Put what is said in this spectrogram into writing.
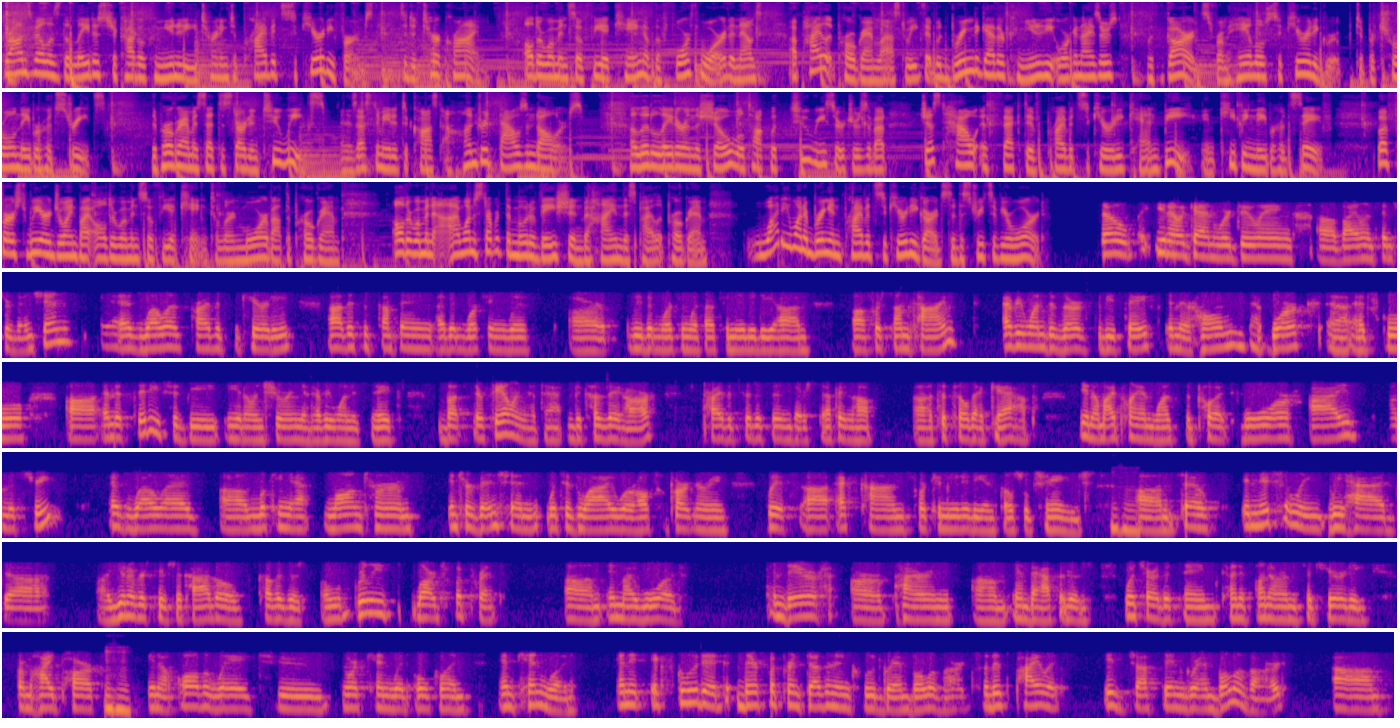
Bronzeville is the latest Chicago community turning to private security firms to deter crime. Alderwoman Sophia King of the 4th Ward announced a pilot program last week that would bring together community organizers with guards from Halo Security Group to patrol neighborhood streets. The program is set to start in two weeks and is estimated to cost $100,000. A little later in the show, we'll talk with two researchers about just how effective private security can be in keeping neighborhoods safe. But first, we are joined by Alderwoman Sophia King to learn more about the program. Alderwoman, I want to start with the motivation behind this pilot program. Why do you want to bring in private security guards to the streets of your ward? So, you know, again, we're doing uh, violence intervention as well as private security. Uh, this is something I've been working with our we've been working with our community on uh, for some time. Everyone deserves to be safe in their homes, at work, uh, at school, uh, and the city should be, you know, ensuring that everyone is safe. But they're failing at that, and because they are, private citizens are stepping up uh, to fill that gap. You know, my plan was to put more eyes on the street, as well as uh, looking at long-term intervention, which is why we're also partnering with uh, ex-cons for community and social change. Mm-hmm. Um, so initially, we had uh, uh, University of Chicago covers a really large footprint um, in my ward, and they are hiring um, ambassadors, which are the same kind of unarmed security from Hyde Park, mm-hmm. you know, all the way to North Kenwood, Oakland, and Kenwood and it excluded their footprint doesn't include Grand Boulevard. So this pilot is just in Grand Boulevard, um,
